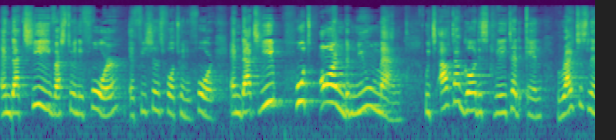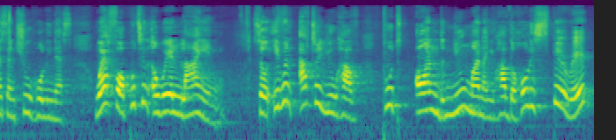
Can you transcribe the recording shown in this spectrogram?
and that ye verse 24 ephesians 4 24 and that ye put on the new man which after god is created in righteousness and true holiness. Wherefore putting away lying. So even after you have put on the new man and you have the holy spirit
